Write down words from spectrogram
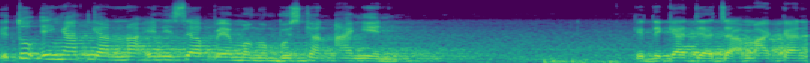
itu ingatkan, nah ini siapa yang mengembuskan angin? Ketika diajak makan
